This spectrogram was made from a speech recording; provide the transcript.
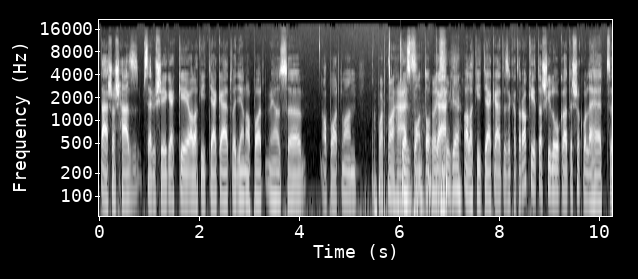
társasház-szerűségekké alakítják át, vagy ilyen apart, mi az, uh, apartman apartmanház központokká vagy, alakítják át ezeket a rakétasilókat, és akkor lehet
